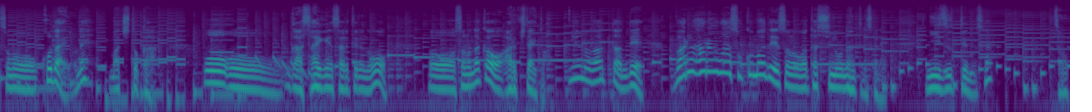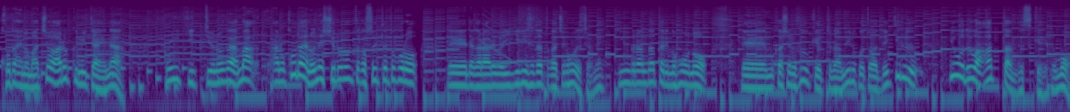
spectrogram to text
その古代のね街とかをが再現されてるのをその中を歩きたいというのがあったんでバルハラはそこまでその私の何て言うんですかねニーズっていうんですかその古代の街を歩くみたいな雰囲気っていうのが、まあ、あの古代のね城だとかそういったところ、えー、だからあれはイギリスだとかあっちの方ですよね。イングランドあたりの方の、えー、昔の風景っていうのは見ることはできるようではあったんですけれども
